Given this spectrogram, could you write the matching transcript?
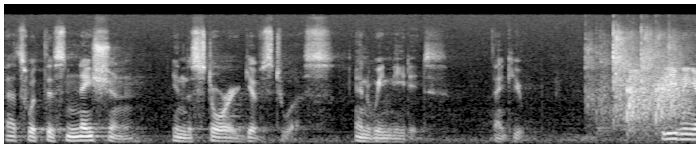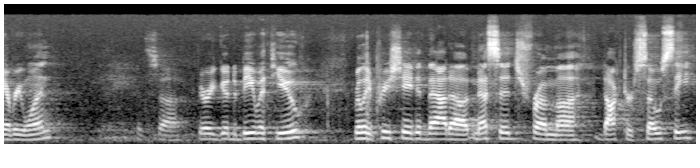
That's what this nation in the story gives to us, and we need it. Thank you. Good evening, everyone. It's uh, very good to be with you. Really appreciated that uh, message from uh, Dr. Saucy.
